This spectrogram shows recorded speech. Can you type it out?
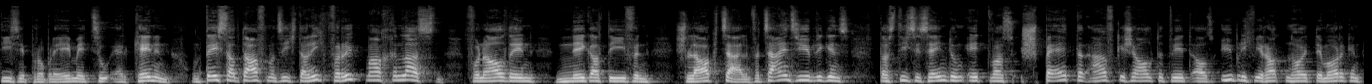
diese Probleme zu erkennen. Und deshalb darf man sich da nicht verrückt machen lassen von all den negativen Schlagzeilen. Verzeihen Sie übrigens, dass diese Sendung etwas später aufgeschaltet wird als üblich. Wir hatten heute Morgen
